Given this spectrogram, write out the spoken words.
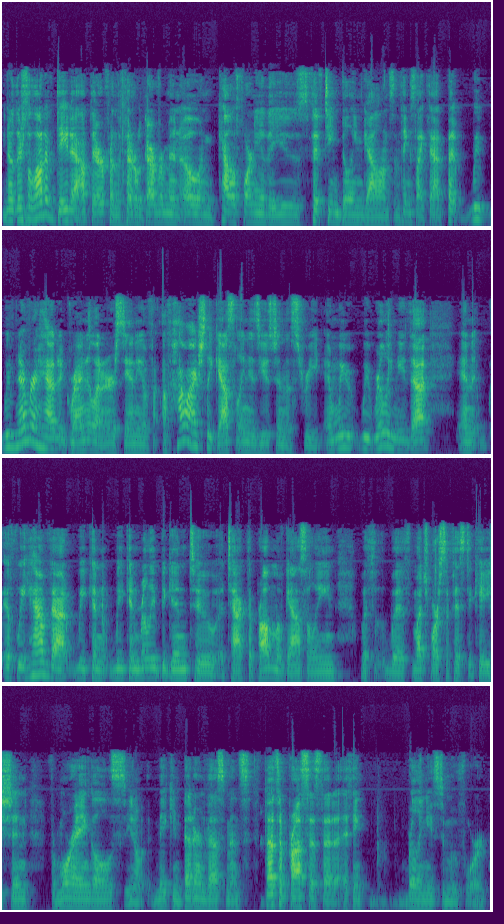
you know, there's a lot of data out there from the federal government. Oh, in California, they use 15 billion gallons and things like that. But we, we've never had a granular understanding of, of how actually gasoline is used in the street. And we, we really need that. And if we have that, we can we can really begin to attack the problem of gasoline with with much more sophistication, for more angles, you know, making better investments. That's a process that I think really needs to move forward.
